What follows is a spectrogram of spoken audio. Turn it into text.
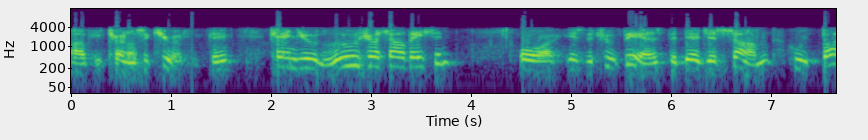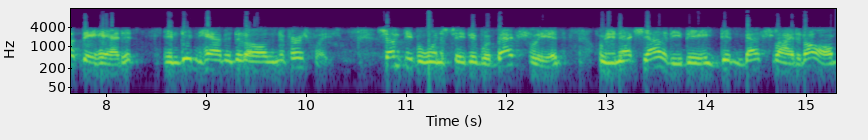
of eternal security. Okay, can you lose your salvation, or is the truth is that there are just some who thought they had it and didn't have it at all in the first place? Some people want to say they were backslid, when in actuality they didn't backslide at all.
